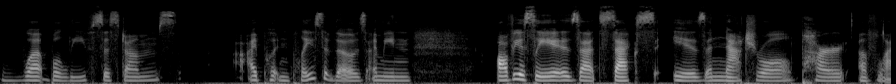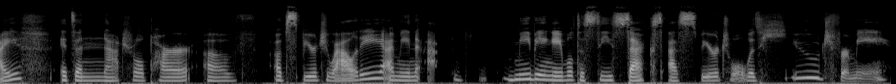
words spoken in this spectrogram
what belief systems I put in place of those, I mean, obviously is that sex is a natural part of life. It's a natural part of of spirituality. I mean, uh, me being able to see sex as spiritual was huge for me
